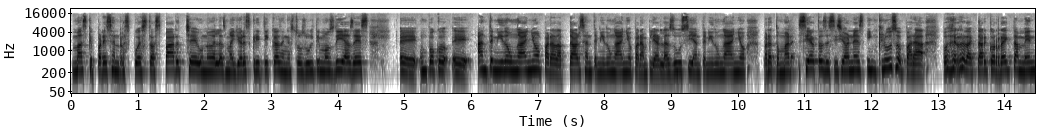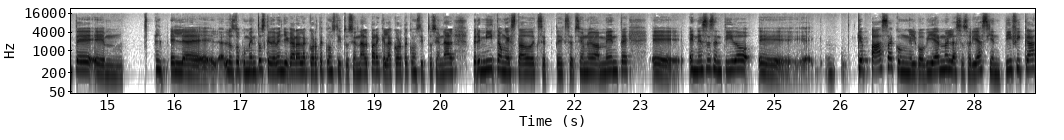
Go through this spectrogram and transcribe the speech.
más que parecen respuestas parche. Una de las mayores críticas en estos últimos días es eh, un poco, eh, han tenido un año para adaptarse, han tenido un año para ampliar las UCI, han tenido un año para tomar ciertas decisiones, incluso para poder redactar correctamente. Em, eh, los documentos que deben llegar a la Corte Constitucional para que la Corte Constitucional permita un estado de, excepción nuevamente. en ese sentido, ¿qué ¿Qué pasa con el gobierno y la asesoría científica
